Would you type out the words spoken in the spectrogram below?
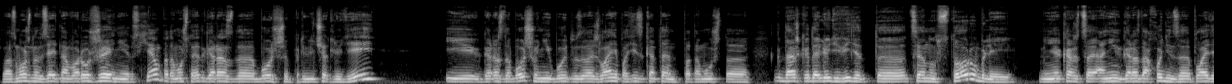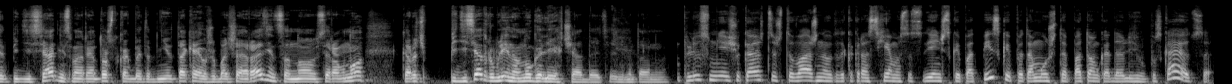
возможно, взять на вооружение эту схему, потому что это гораздо больше привлечет людей, и гораздо больше у них будет вызывать желание платить за контент, потому что даже когда люди видят э, цену в 100 рублей, мне кажется, они гораздо охотнее заплатят 50, несмотря на то, что как бы это не такая уже большая разница, но все равно, короче, 50 рублей намного легче отдать элементарно. Плюс мне еще кажется, что важна вот эта как раз схема со студенческой подпиской, потому что потом, когда люди выпускаются,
